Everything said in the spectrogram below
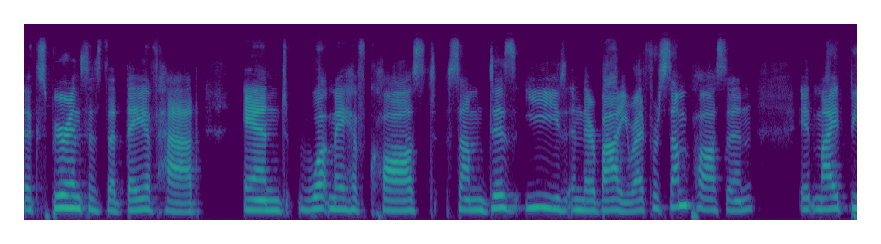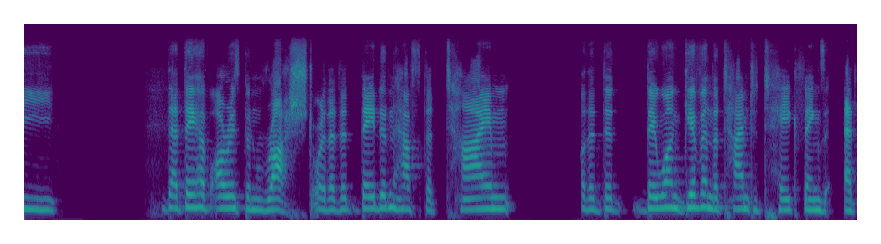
experiences that they have had and what may have caused some dis-ease in their body right for some person it might be that they have always been rushed or that, that they didn't have the time or that, that they weren't given the time to take things at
